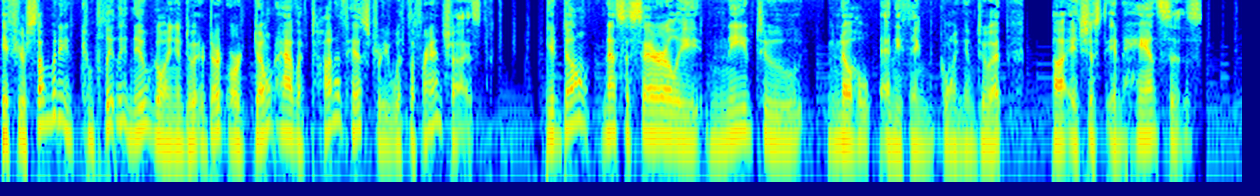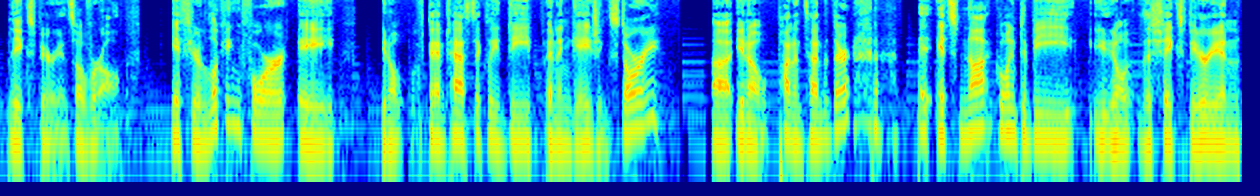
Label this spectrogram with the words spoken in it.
if you're somebody completely new going into it or or don't have a ton of history with the franchise, you don't necessarily need to know anything going into it. Uh, it just enhances the experience overall. If you're looking for a, you know, fantastically deep and engaging story, uh, you know, pun intended there, it's not going to be, you know, the Shakespearean,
